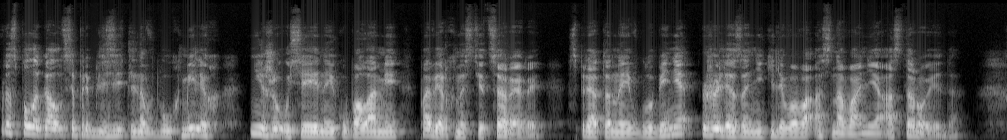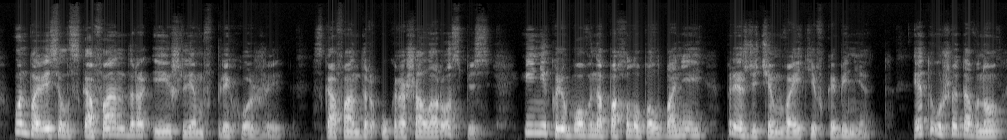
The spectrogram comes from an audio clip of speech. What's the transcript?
располагался приблизительно в двух милях ниже усеянной куполами поверхности Цереры, спрятанной в глубине железо-никелевого основания астероида. Он повесил скафандр и шлем в прихожей. Скафандр украшала роспись, и Ник любовно похлопал по ней, прежде чем войти в кабинет. Это уже давно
